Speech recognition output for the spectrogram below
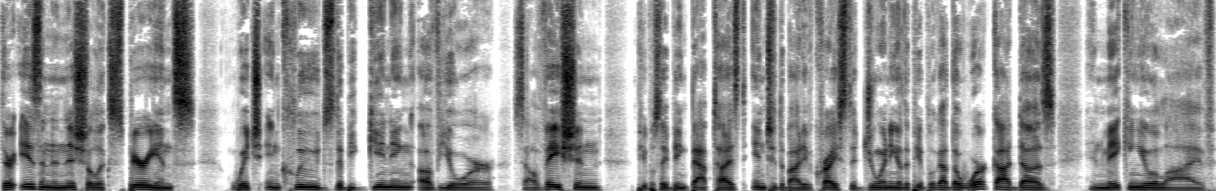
there is an initial experience which includes the beginning of your salvation. People say being baptized into the body of Christ, the joining of the people of God, the work God does in making you alive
